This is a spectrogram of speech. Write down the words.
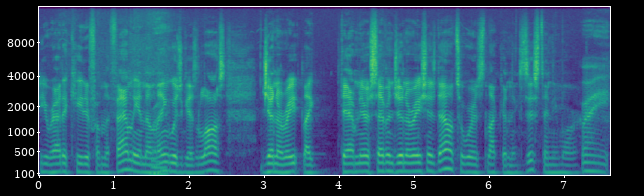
eradicated from the family, and the language gets lost. Generate like damn near seven generations down to where it's not going to exist anymore. Right.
